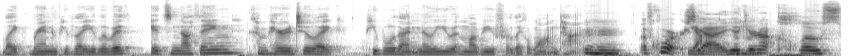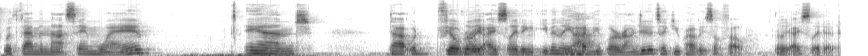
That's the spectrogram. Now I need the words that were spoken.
like random people that you live with, it's nothing compared to like people that know you and love you for like a long time. of course, Yeah. Mm-hmm. you're not close with them in that same way, and that would feel really isolating. Even though you had people around you, it's like you probably still felt really isolated.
